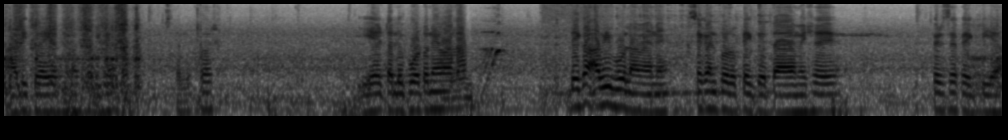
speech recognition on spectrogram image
गाड़ी तो है, अपना कर गया चलो पर ये टेलीपोर्ट होने वाला। देखा, अभी बोला मैंने सेकंड फ्लोर फेंक देता है हमेशा ये। फिर से फेंक दिया।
